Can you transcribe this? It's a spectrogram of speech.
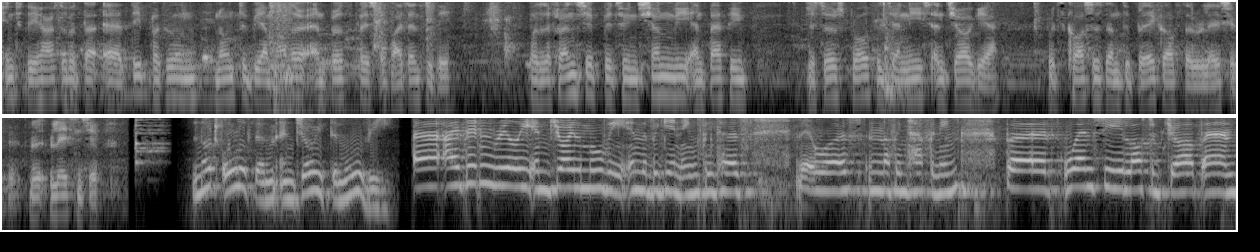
into the heart of a uh, deep lagoon known to be a mother and birthplace of identity. But the friendship between Shunli and Bepi disturbs both the Chinese and Chioggia, which causes them to break off the relationship. Not all of them enjoyed the movie. Uh, I didn't really enjoy the movie in the beginning because there was nothing happening. But when she lost her job and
